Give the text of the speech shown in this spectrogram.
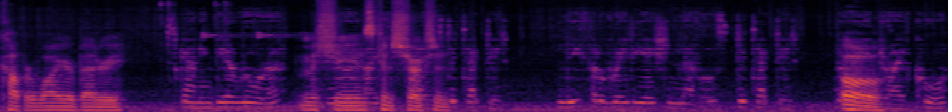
Copper wire, battery. Scanning the aurora. Machines, construction. Detected. Lethal radiation levels detected. The Oh. drive core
